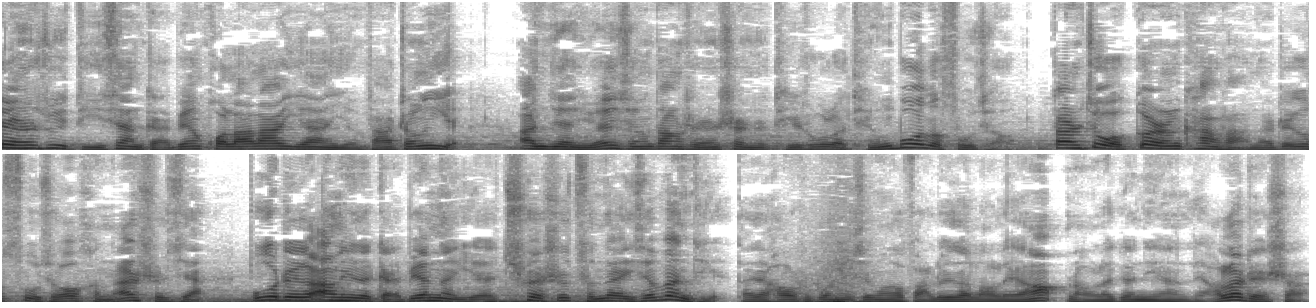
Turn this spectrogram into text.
电视剧底线改编《货拉拉一案》引发争议，案件原型当事人甚至提出了停播的诉求。但是就我个人看法呢，这个诉求很难实现。不过这个案例的改编呢，也确实存在一些问题。大家好，我是关注新闻和法律的老梁，让我来跟您聊聊这事儿。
